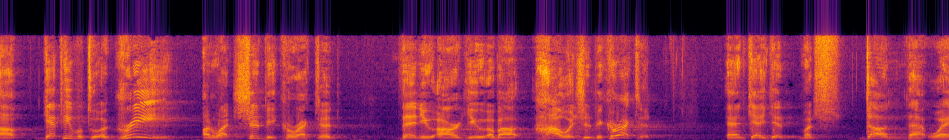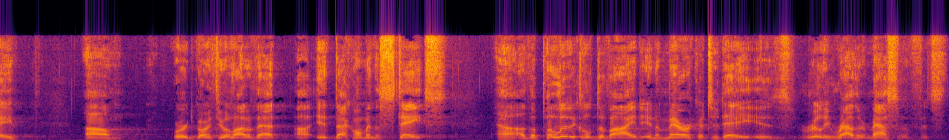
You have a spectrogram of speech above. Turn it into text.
uh, get people to agree on what should be corrected, then you argue about how it should be corrected and can't get much done that way. Um, we're going through a lot of that uh, it, back home in the States. Uh, the political divide in America today is really rather massive. It's,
